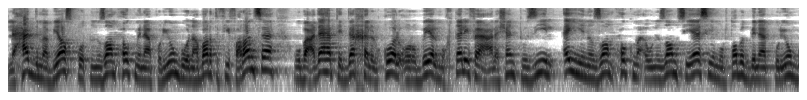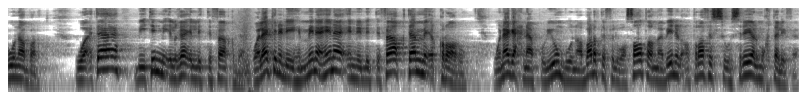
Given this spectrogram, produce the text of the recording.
لحد ما بيسقط نظام حكم نابليون بونابرت في فرنسا وبعدها بتتدخل القوى الأوروبية المختلفة علشان تزيل أي نظام حكم أو نظام سياسي مرتبط بنابليون بونابرت. وقتها بيتم إلغاء الاتفاق ده. ولكن اللي يهمنا هنا إن الاتفاق تم إقراره. ونجح نابليون بونابرت في الوساطة ما بين الأطراف السويسرية المختلفة.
